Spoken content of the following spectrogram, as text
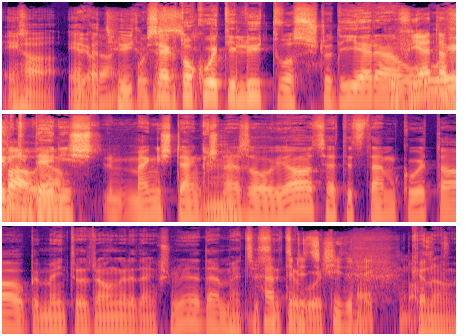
Ich habe ich Ja. heute... Und es auch gute Leute, die es studieren. Auf und- jeden und Fall, irgendwann ja. ist, manchmal denkst du Mhm. so, ja, es hat jetzt dem gut an. Und beim einen oder anderen denkst du, ja, dem hat es jetzt Hat er nicht jetzt so gut. nicht gemacht. Genau.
